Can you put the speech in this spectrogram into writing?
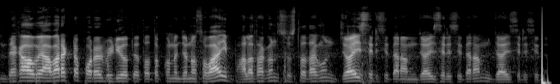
দেখা হবে আবার একটা পরের ভিডিওতে। ততক্ষণের জন্য সবাই ভালো থাকুন, সুস্থ থাকুন। জয় শ্রী সীতারাম, জয় শ্রী সীতারাম, জয় শ্রী সীতারাম।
